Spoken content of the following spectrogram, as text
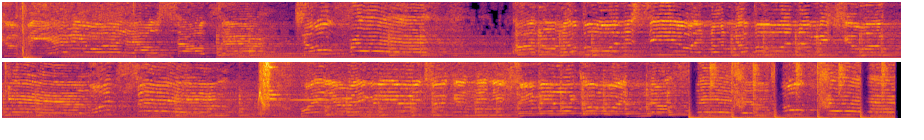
could be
